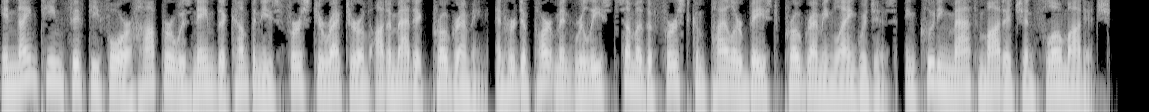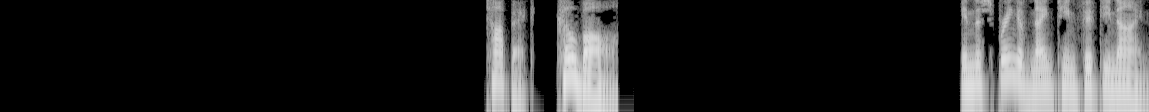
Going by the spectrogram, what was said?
In 1954 Hopper was named the company's first director of automatic programming, and her department released some of the first compiler-based programming languages, including Math-Matic and Flow-Matic. COBOL. In the spring of 1959,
